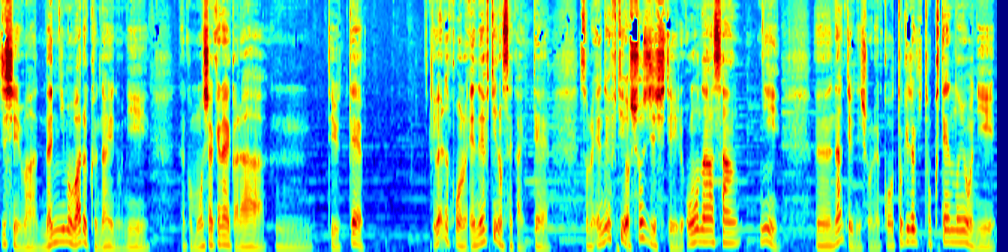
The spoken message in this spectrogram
自身は何にも悪くないのになんか申し訳ないからうんって言っていわゆるこの NFT の世界ってその NFT を所持しているオーナーさんに何て言うんでしょうねこう時々特典のように、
